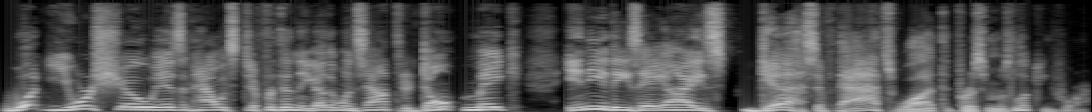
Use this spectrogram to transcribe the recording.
what your show is and how it's different than the other ones out there. Don't make any of these AIs guess if that's what the person was looking for.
